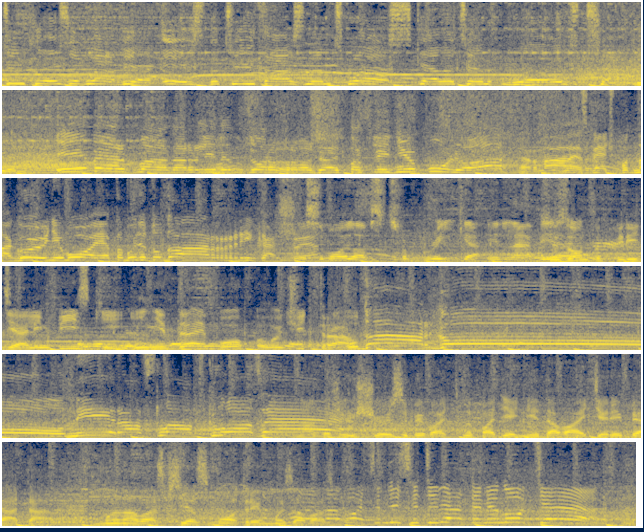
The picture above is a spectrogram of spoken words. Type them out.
Stukos of Latvia is the 2012 Skeleton World Champion. И Бергман орлиным взором провожает последнюю пулю, а? Эрнанес, мяч под ногой у него, это будет удар, рикошет. Сезон-то впереди олимпийский, и не дай бог получить травму. Удар, гол! Мирослав Клозе! Надо же еще и забивать в нападении. Давайте, ребята, мы на вас все смотрим, мы за вас. 89-й минуте!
